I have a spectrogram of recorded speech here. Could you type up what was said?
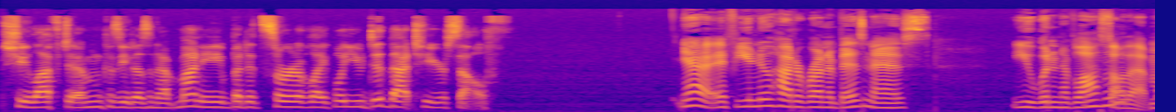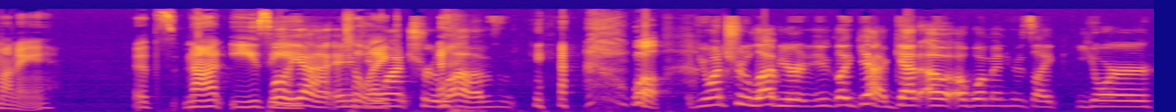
she left him because he doesn't have money. But it's sort of like, well, you did that to yourself. Yeah, if you knew how to run a business, you wouldn't have lost all that money. It's not easy. Mm-hmm. Well, yeah. And if you want true love, well, if you want true love, you're, you like, yeah, get a, a woman who's like your,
